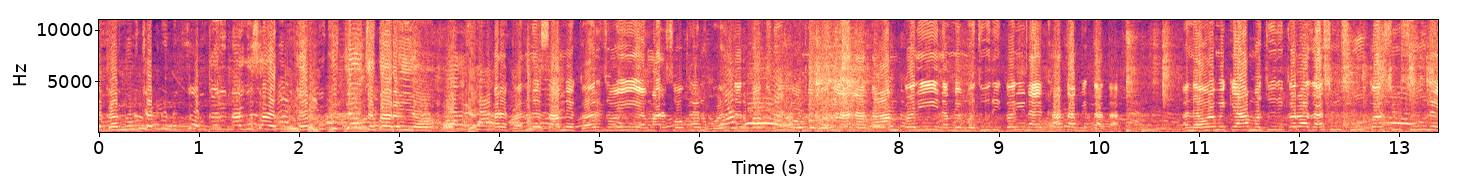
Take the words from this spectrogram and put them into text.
અમારા ઘરનું કેટલું નુકસાન કરી નાખ્યું સાહેબ? ક્યાં જતા રહીએ? હવે? અમારા સામે ઘર જોઈ અમારા છોકરાનું ભણતર બગડ્યું અમે બંગલાના કામ કરીને અમે મજૂરી કરીને ખાતા પીતા હતા. અને હવે અમે ક્યાં મજૂરી કરવા જશું શું કરશું શું નહીં?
